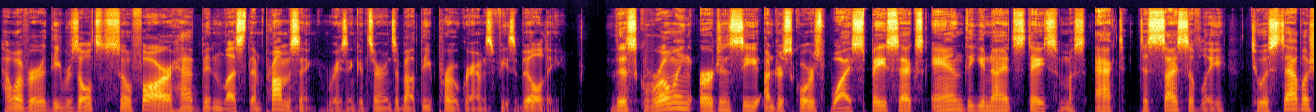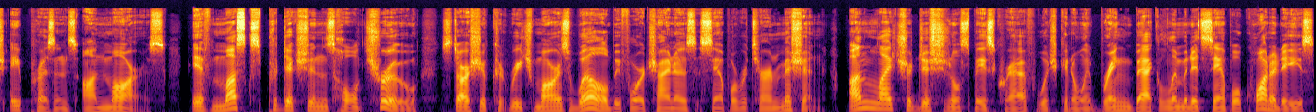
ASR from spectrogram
However, the results so far have been less than promising, raising concerns about the program's feasibility. This growing urgency underscores why SpaceX and the United States must act decisively to establish a presence on Mars. If Musk's predictions hold true, Starship could reach Mars well before China's sample return mission. Unlike traditional spacecraft, which can only bring back limited sample quantities,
